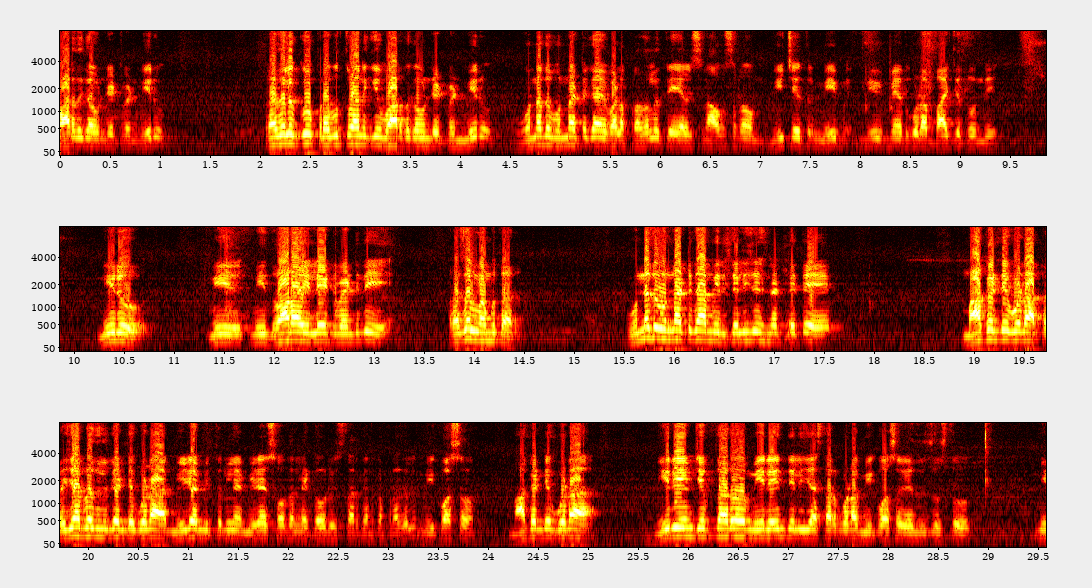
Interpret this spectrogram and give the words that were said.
వారధిగా ఉండేటువంటి మీరు ప్రజలకు ప్రభుత్వానికి వారధిగా ఉండేటువంటి మీరు ఉన్నది ఉన్నట్టుగా ఇవాళ ప్రజలు చేయాల్సిన అవసరం మీ చేతులు మీ మీ మీద కూడా బాధ్యత ఉంది. మీరు మీ మీ ద్వారా వెళ్ళేటువంటిది ప్రజలు నమ్ముతారు. ఉన్నది ఉన్నట్టుగా మీరు తెలియజేసినట్లయితే మాకంటే కూడా ప్రజాప్రతినిధుల కంటే కూడా మీడియా మిత్రులనే మీడియా సోదరులనే గౌరవిస్తారు కనుక ప్రజలు. మీకోసం మాకంటే కూడా మీరు ఏం చెప్తారో మీరేం తెలియజేస్తారో కూడా మీకోసం ఎదురు చూస్తూ మీ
